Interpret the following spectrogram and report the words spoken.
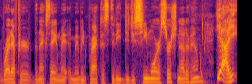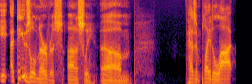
right after the next day and may- maybe in practice? Did he did you see more assertion out of him? Yeah, he, he, I think he was a little nervous, honestly. Um, hasn't played a lot,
